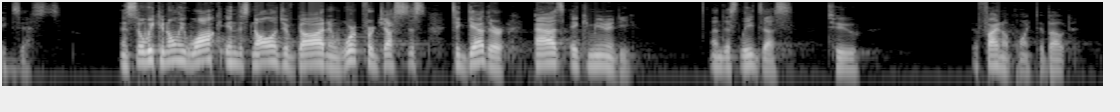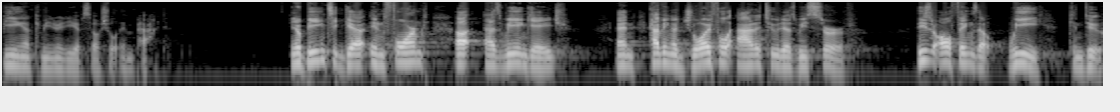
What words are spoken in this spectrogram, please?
exists. And so we can only walk in this knowledge of God and work for justice together as a community. And this leads us to the final point about being a community of social impact. You know, being to get informed uh, as we engage and having a joyful attitude as we serve. These are all things that we can do.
